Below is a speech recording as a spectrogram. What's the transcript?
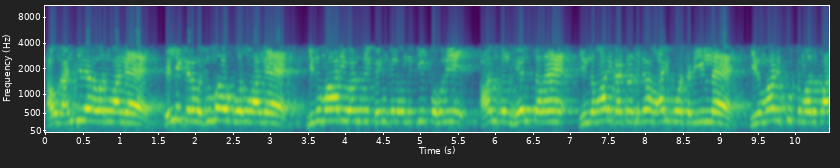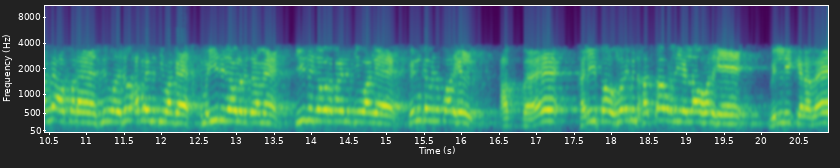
அவங்க அஞ்சு பேரை வருவாங்க. வெள்ளிக்கிழமை ஜும்மாவுக்கு வருவாங்க. இது மாதிரி வந்து பெண்கள் வந்து கீழ்ப்பகுதி ஆண்கள் மேல் தலை இந்த மாதிரி கட்டுறதுக்கு வாய்ப்பு வசதி இல்ல. இது மாதிரி கூட்டமா இருப்பாங்க. அப்புறம் சிறுவர்கள் அப்புறம் என்ன செய்வாங்க? நம்ம ஈதுகாவில் இருக்கிறோமே ஈதுகாவில் என்ன செய்வாங்க? பெண்கள் இருப்பார்கள். அப்ப கலீஃபா உமர் பின் ஹத்தாப் வெள்ளிக்கிழமை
